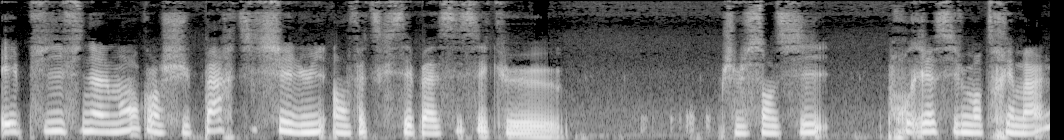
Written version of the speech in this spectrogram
Et puis finalement, quand je suis partie chez lui, en fait, ce qui s'est passé, c'est que je me suis sentie progressivement très mal.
